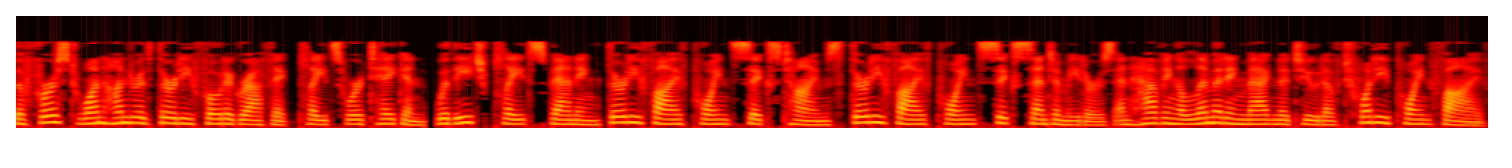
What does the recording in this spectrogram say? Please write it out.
the first 130 photographic plates were taken, with each plate spanning 35.6 times 35.6 cm and having a limiting magnitude of 20.5.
